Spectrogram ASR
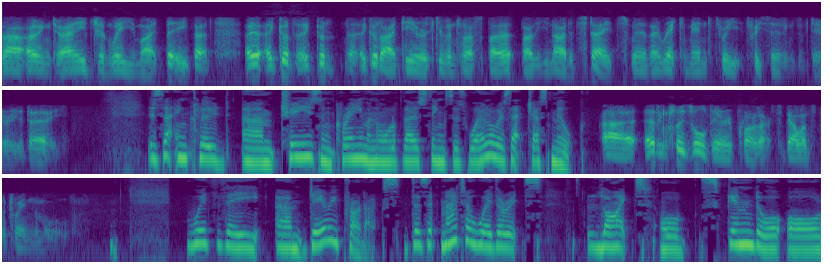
uh, owing to age and where you might be. But a, a good, a good, a good idea is given to us by, by the United States, where they recommend three, three servings of dairy a day. Does that include um, cheese and cream and all of those things as well, or is that just milk? Uh, it includes all dairy products, a balance between them all. With the um, dairy products, does it matter whether it's light or skimmed or, or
